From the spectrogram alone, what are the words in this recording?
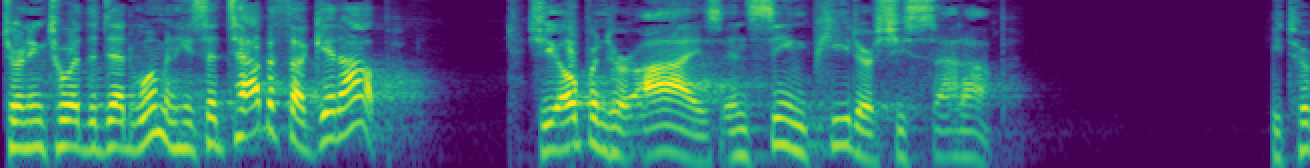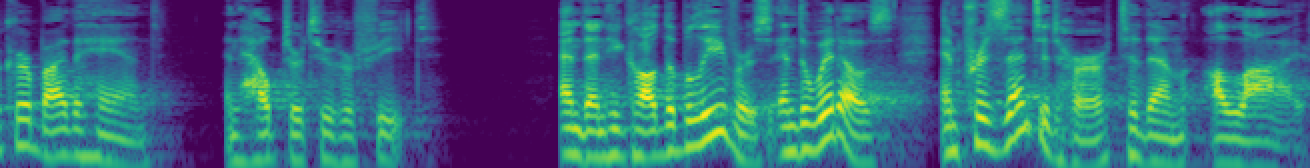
Turning toward the dead woman, he said, Tabitha, get up. She opened her eyes and seeing Peter, she sat up. He took her by the hand and helped her to her feet. And then he called the believers and the widows and presented her to them alive.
